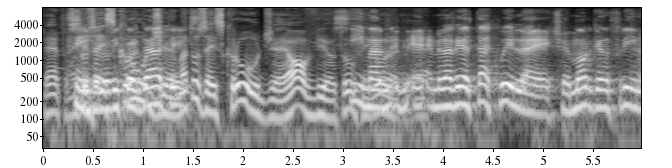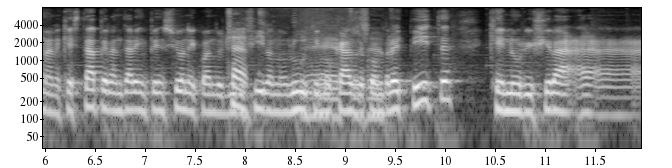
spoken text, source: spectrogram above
Certo, sì, ma, tu sei Scrooge, ma tu sei Scrooge, è ovvio. sì, ma eh, la realtà quella è, cioè Morgan Freeman che sta per andare in pensione quando gli certo. rifilano l'ultimo certo, caso certo. con Brad Pitt, che non riuscirà a,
